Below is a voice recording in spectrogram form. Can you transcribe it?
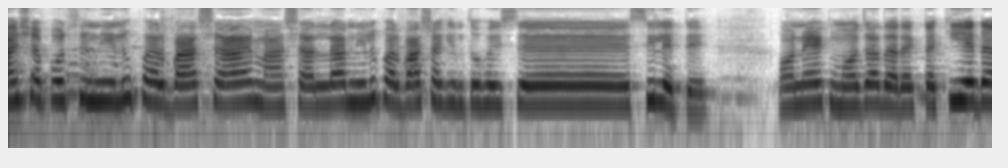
আয়সা পড়ছে নীলুফার বাসায় মাশাল্লাহ নীলুফার বাসা কিন্তু হয়েছে সিলেটে। অনেক মজাদার একটা কি এটা?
